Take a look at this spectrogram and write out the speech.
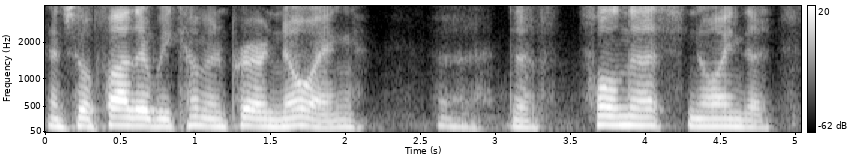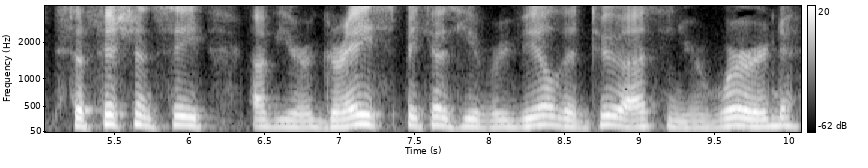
And so, Father, we come in prayer knowing uh, the fullness, knowing the sufficiency of your grace because you've revealed it to us in your word.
